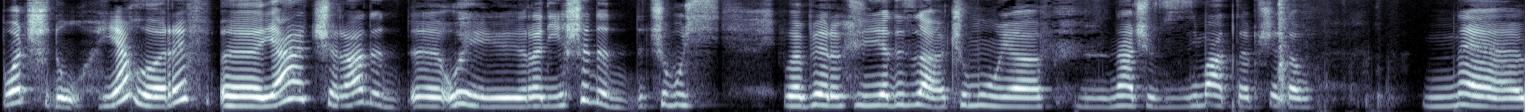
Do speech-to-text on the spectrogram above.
Почну. Я говорив, е, я вчора, е, ой, раніше не, чомусь, во-первых, я не знаю, чому я почав знімати взагалі там не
